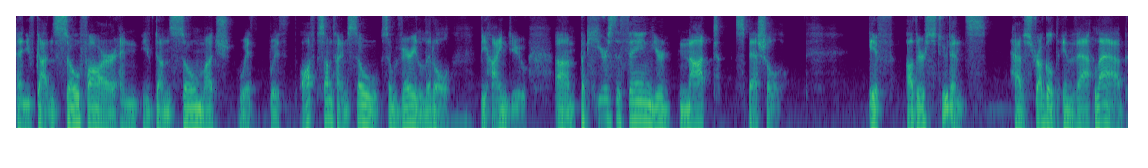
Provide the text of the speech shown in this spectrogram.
and you've gotten so far and you've done so much with with off sometimes so so very little behind you um, but here's the thing you're not special if other students have struggled in that lab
